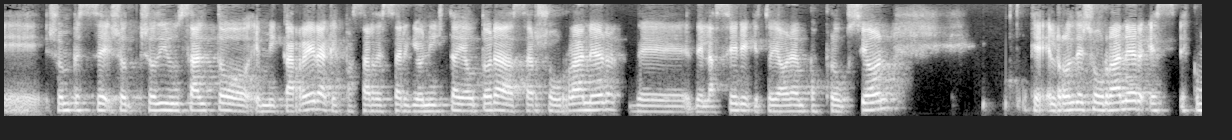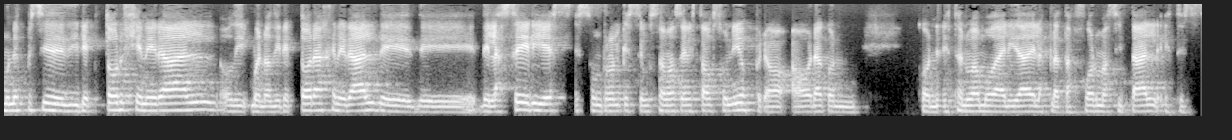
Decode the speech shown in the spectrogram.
yo empecé, yo, di un salto en mi carrera, que es pasar de ser guionista y autora a ser showrunner de, de la serie que estoy ahora en postproducción. Que el rol de showrunner es, es como una especie de director general, o bueno, directora general de, de, las series. Es un rol que se usa más en Estados Unidos, pero ahora con, con esta nueva modalidad de las plataformas y tal, este es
